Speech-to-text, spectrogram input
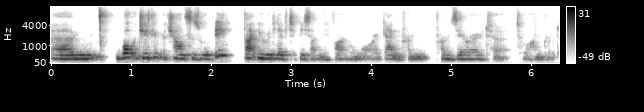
um, what do you think the chances would be that you would live to be 75 or more, again, from, from zero to, to 100?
